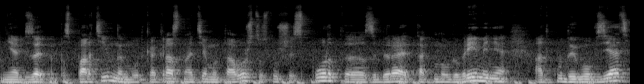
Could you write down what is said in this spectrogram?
не обязательно по спортивным, вот как раз на тему того, что, слушай, спорт э, забирает так много времени, откуда его взять,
